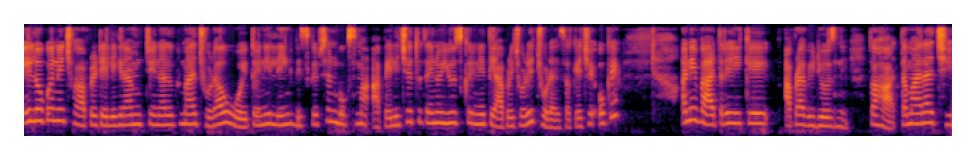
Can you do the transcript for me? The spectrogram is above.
એ લોકોને જો આપણે ટેલિગ્રામ ચેનલમાં જોડાવવું હોય તો એની લિંક ડિસ્ક્રિપ્શન બોક્સમાં આપેલી છે, તો તેનો યુઝ કરીને તે આપણી જોડે જોડાઈ શકે છે ઓકે અને વાત રહી કે આપણા વિડીયોઝની તો હા, તમારા જે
